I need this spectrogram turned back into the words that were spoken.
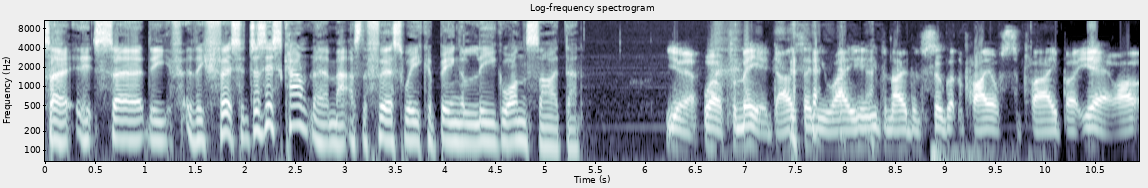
So it's uh, the the first. Does this count, uh, Matt, as the first week of being a League One side? Then. Yeah, well, for me it does anyway. even though they've still got the playoffs to play, but yeah, I,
